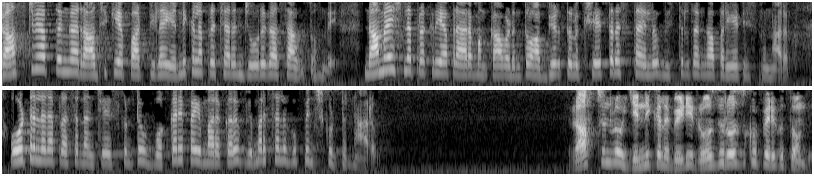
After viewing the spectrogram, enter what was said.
రాష్ట్ర వ్యాప్తంగా రాజకీయ పార్టీల ఎన్నికల ప్రచారం జోరుగా సాగుతోంది. నామినేషన్ల ప్రక్రియ ప్రారంభం కావడంతో అభ్యర్థులు క్షేత్రస్థాయిలో విస్తృతంగా పర్యటిస్తున్నారు. ఓటర్లను ప్రసన్నం చేసుకుంటూ ఒకరిపై మరొకరు విమర్శలు గుప్పించుకుంటున్నారు. రాష్ట్రంలో ఎన్నికల వేడి రోజు రోజుకు పెరుగుతోంది.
